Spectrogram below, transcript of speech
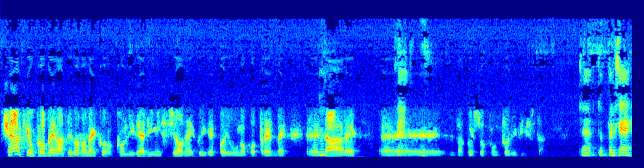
C'è anche un problema secondo me con, con l'idea di missione qui che poi uno potrebbe eh, mm-hmm. dare eh, da questo punto di vista. Certo, perché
